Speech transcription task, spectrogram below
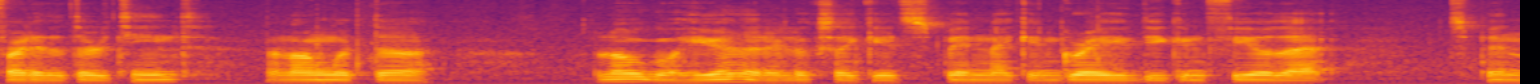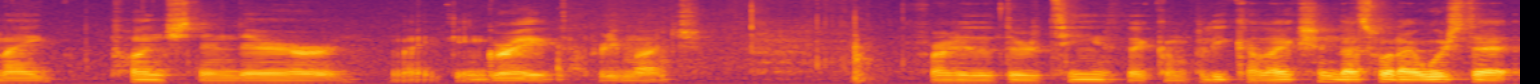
Friday the 13th along with the logo here that it looks like it's been like engraved. You can feel that it's been like punched in there or like engraved pretty much. Friday the 13th the complete collection. That's what I wish that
